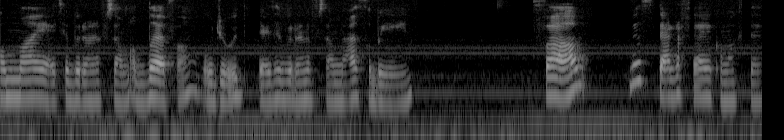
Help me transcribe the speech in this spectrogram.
هم يعتبروا نفسهم الضيفة وجود يعتبروا نفسهم عصبيين. ف بس تعرفت عليكم أكثر.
